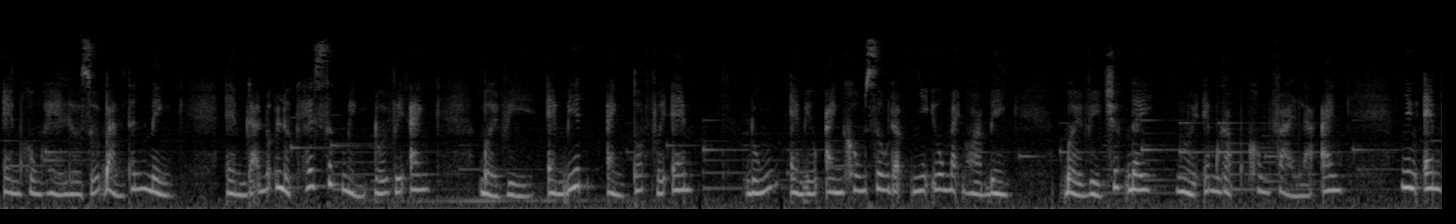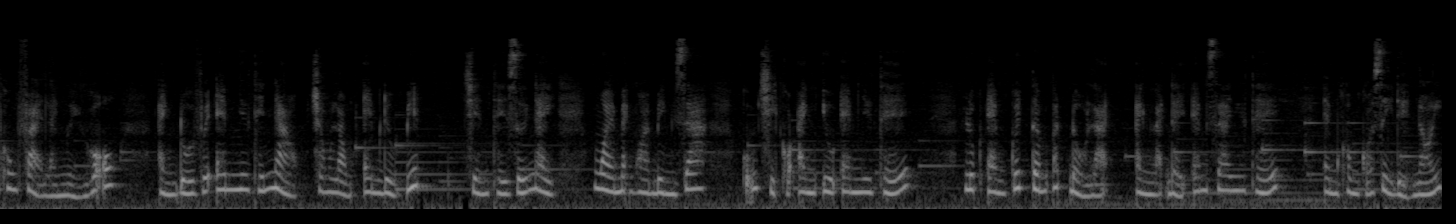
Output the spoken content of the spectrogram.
Em không hề lừa dối bản thân mình Em đã nỗ lực hết sức mình đối với anh Bởi vì em biết anh tốt với em Đúng, em yêu anh không sâu đậm như yêu Mạnh Hòa Bình. Bởi vì trước đây, người em gặp không phải là anh. Nhưng em không phải là người gỗ. Anh đối với em như thế nào Trong lòng em đều biết. Trên thế giới này, ngoài Mạnh Hòa Bình ra Cũng chỉ có anh yêu em như thế. Lúc em quyết tâm bắt đầu lại Anh lại đẩy em ra như thế. Em không có gì để nói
